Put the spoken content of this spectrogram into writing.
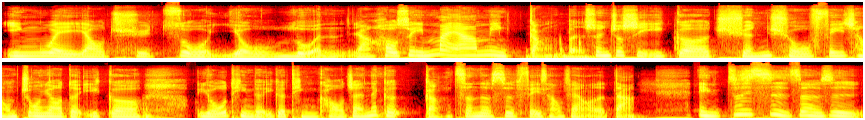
因为要去坐游轮，然后所以迈阿密港本身就是一个全球非常重要的一个游艇的一个停靠站，那个港真的是非常非常的大。哎、这次真的是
